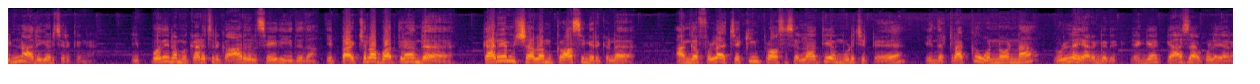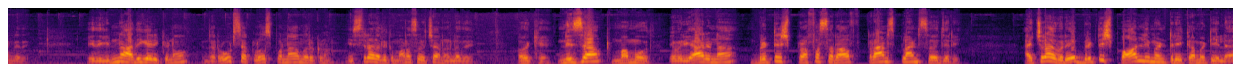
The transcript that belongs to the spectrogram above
இன்னும் அதிகரிச்சிருக்குங்க. இப்போதைக்கு நமக்கு கிடச்சிருக்க ஆறுதல் செய்தி இதுதான். இப்போ ஆக்சுவலாக பார்த்தீங்கன்னா இந்த கரியம் ஷலம் கிராசிங் இருக்குல்ல அங்கே ஃபுல்லாக செக்கிங் ப்ராசஸ் எல்லாத்தையும் முடிச்சுட்டு இந்த ட்ரக்கு ஒன்று ஒன்றா உள்ளே இறங்குது. எங்கே? கேஸாக்குள்ளே இறங்குது. இது இன்னும் அதிகரிக்கணும். இந்த ரூட்ஸை க்ளோஸ் பண்ணாமல் இருக்கணும். இஸ்ரேல் அதுக்கு மனசு வச்சா நல்லது. Okay Nizam Mamode. இவர் யாருன்னா? British professor of transplant surgery ஆக்சுவலாக இவர் பிரிட்டிஷ் பார்லிமெண்ட்ரி கமிட்டியில்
